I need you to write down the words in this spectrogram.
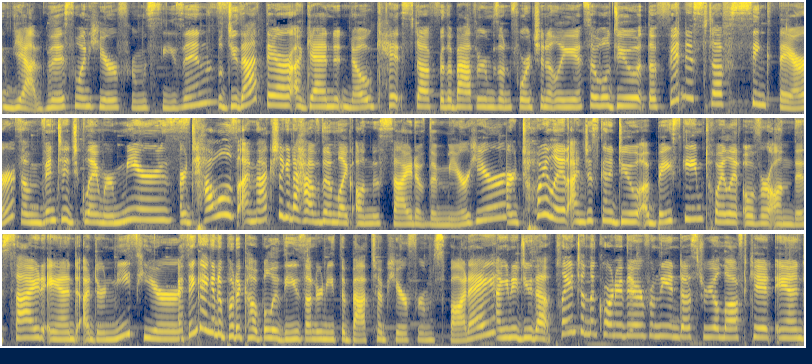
yeah, this one here from Seasons. We'll do that there. Again, no kit stuff for the bathrooms, unfortunately. So we'll do the fitness stuff sink there, some vintage glamour mirrors. Our towels, I'm actually gonna have them like on the side of the mirror here. Our toilet, I'm just gonna do a base game toilet over on this side and underneath here, I think I'm gonna put a couple of these underneath the bathtub here from Spa Day. I'm gonna do that plant in the corner there from the industrial loft kit and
